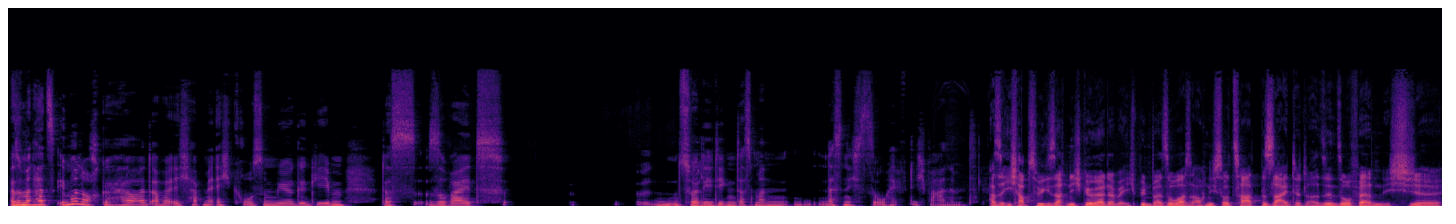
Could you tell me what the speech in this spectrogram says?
Also man hat es immer noch gehört, aber ich habe mir echt große Mühe gegeben, das soweit äh, zu erledigen, dass man das nicht so heftig wahrnimmt. Also ich habe es wie gesagt nicht gehört, aber ich bin bei sowas auch nicht so zart beseitet. Also insofern, ich äh,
